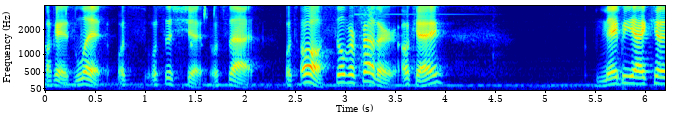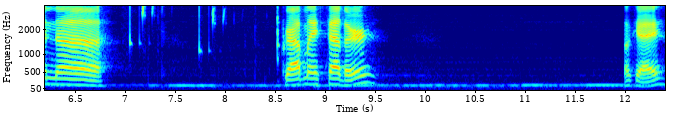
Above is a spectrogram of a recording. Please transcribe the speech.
Okay, it's lit. What's what's this shit? What's that? What's oh silver feather? Okay. Maybe I can uh, grab my feather. Okay.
